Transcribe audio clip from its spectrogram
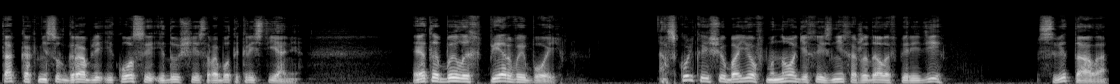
так, как несут грабли и косы, идущие с работы крестьяне. Это был их первый бой. А сколько еще боев многих из них ожидало впереди? Светало.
